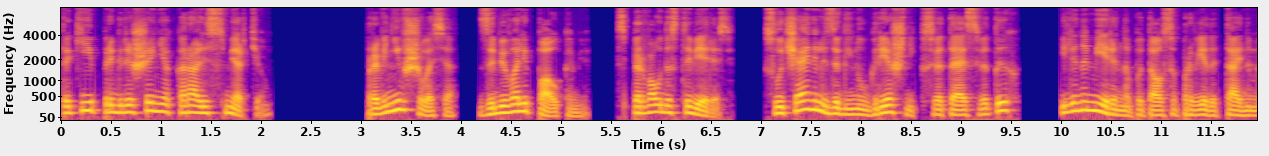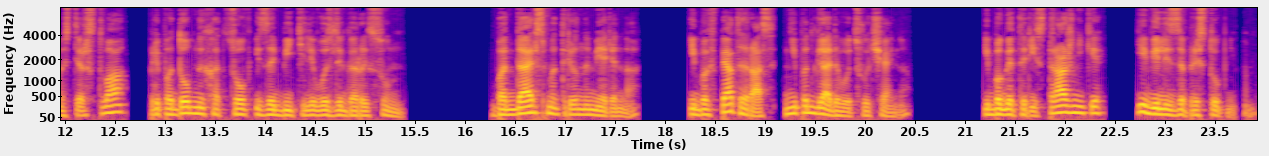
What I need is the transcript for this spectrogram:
Такие прегрешения карались смертью, Провинившегося забивали палками, сперва удостоверясь, случайно ли заглянул грешник в святая святых или намеренно пытался проведать тайны мастерства преподобных отцов из обители возле горы Сун. Бандарь смотрел намеренно, ибо в пятый раз не подглядывают случайно. и богатыри-стражники явились за преступником.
